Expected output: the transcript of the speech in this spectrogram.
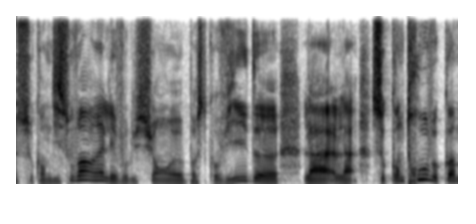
ce qu'on dit souvent, hein, l'évolution euh, post-Covid, la, la, ce qu'on trouve comme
